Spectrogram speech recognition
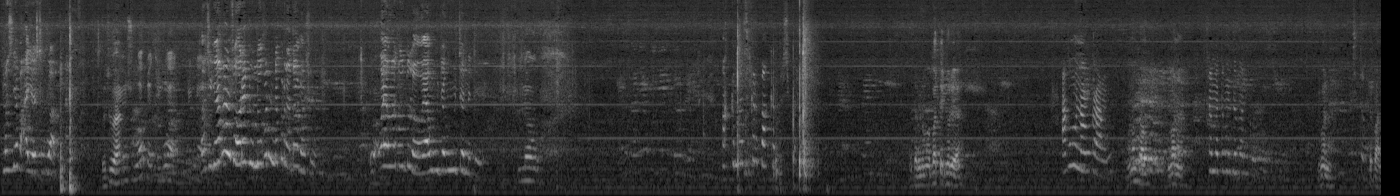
Maksudnya Pak Ayo suap. Joshua. Ya suap ya keluar. Maksudnya kan sore dulu kan udah pernah tahu masuk. Yang waktu itu loh, yang hujan-hujan itu. No. Pakai masker, pakai masker. Udah minum obat tidur ya? Aku mau nongkrong Mana kau? Di mana? sama teman-temanku. Di mana? Situ. Depan.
